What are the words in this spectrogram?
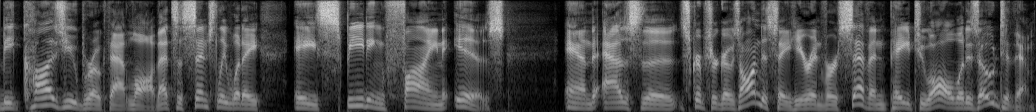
because you broke that law. That's essentially what a, a speeding fine is. And as the scripture goes on to say here in verse 7, pay to all what is owed to them.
